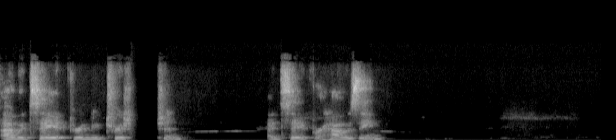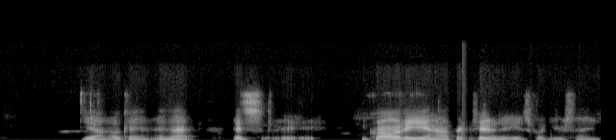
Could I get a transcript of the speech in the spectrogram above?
I would say it for nutrition. I'd say it for housing. Yeah, okay. And that it's equality and opportunity is what you're saying.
